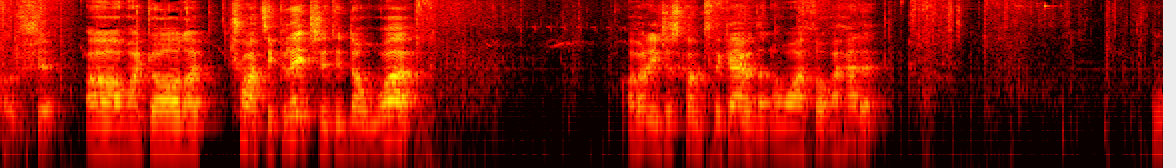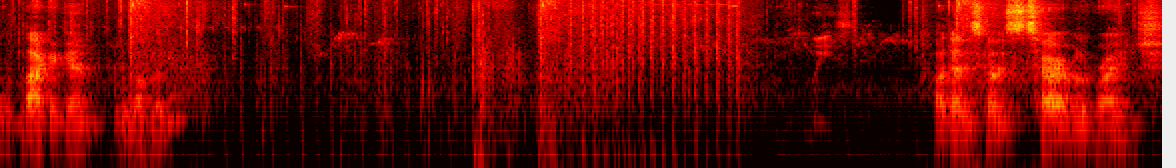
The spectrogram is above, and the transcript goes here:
Oh shit. Oh my god, I tried to glitch, it did not work. I've only just come to the game, I don't know why I thought I had it. Ooh, lag again, lovely. I know this gun is terrible at range.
